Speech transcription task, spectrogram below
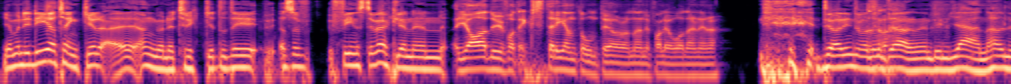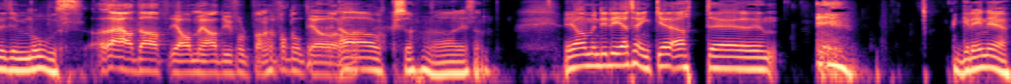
Ja men det är det jag tänker eh, angående trycket. Och det, alltså, finns det verkligen en, Jag hade ju fått extremt ont i öronen ifall jag var där nere. du hade inte varit ont i öronen, din hjärna hade blivit mos. Hade haft, ja men jag hade ju fortfarande fått ont i öronen. Ja också, ja det är sant. Ja men det är det jag tänker att eh, grejen är,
